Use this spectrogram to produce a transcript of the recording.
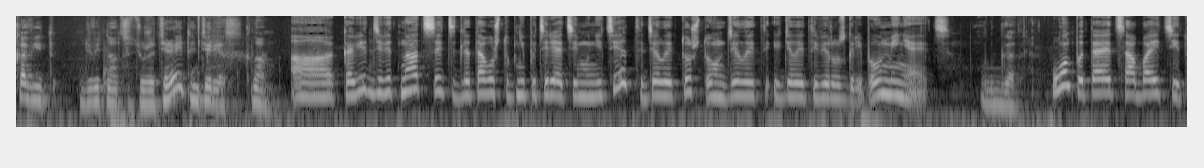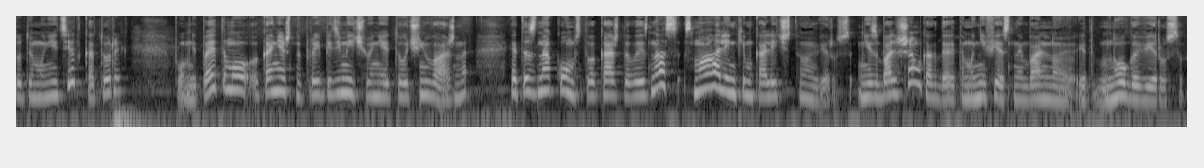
COVID-19 уже теряет интерес к нам? А COVID-19 для того, чтобы не потерять иммунитет, делает то, что он делает и делает и вирус гриппа. Он меняется. Гад. Он пытается обойти тот иммунитет, который помнит. Поэтому, конечно, про эпидемичивание это очень важно. Это знакомство каждого из нас с маленьким количеством вирусов. Не с большим, когда это манифестный больной, это много вирусов,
